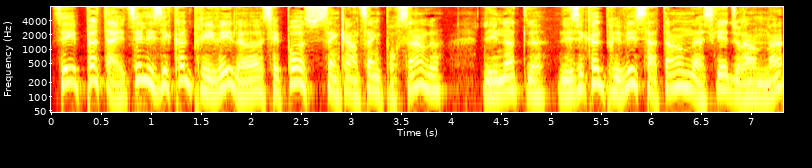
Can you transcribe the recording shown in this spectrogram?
sais, peut-être. Tu sais, les écoles privées, là, c'est pas 55% là. Les notes, là. Les écoles privées s'attendent à ce qu'il y ait du rendement,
